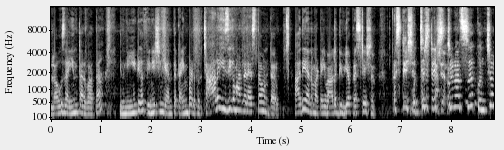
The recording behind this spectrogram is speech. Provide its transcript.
బ్లౌజ్ అయిన తర్వాత ఇది నీట్గా ఫినిషింగ్ ఎంత టైం పడుతుంది? చాలా ఈజీగా మాట్లాడేస్తా ఉంటారు. అది అన్నమాట ఇవాళ దివ్య ప్రెస్టేషన్. ప్రెస్టేషన్ ప్రెస్టేషన్. కస్టమర్స్ కొంచెం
